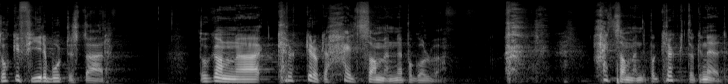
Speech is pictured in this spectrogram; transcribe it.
Dere fire bortest der dere kan uh, krøkke dere helt sammen ned på gulvet. helt sammen. Krøkk dere ned.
